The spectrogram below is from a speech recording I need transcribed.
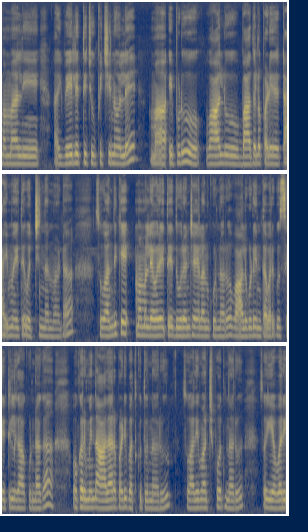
మమ్మల్ని వేలెత్తి చూపించిన వాళ్ళే మా ఇప్పుడు వాళ్ళు బాధలో పడే టైం అయితే వచ్చిందనమాట. సో అందుకే మమ్మల్ని ఎవరైతే దూరం చేయాలనుకున్నారో వాళ్ళు కూడా ఇంతవరకు సెటిల్ కాకుండా ఒకరి మీద ఆధారపడి బతుకుతున్నారు. సో అది మర్చిపోతున్నారు. సో ఎవరు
